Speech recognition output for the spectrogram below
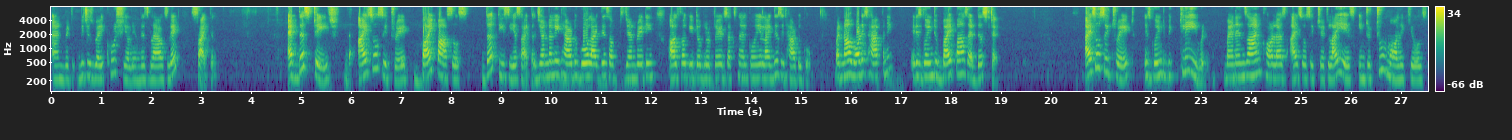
and which is very crucial in this glyoxylate cycle. At this stage, the isocitrate bypasses the TCA cycle. Generally, it have to go like this of generating alpha ketoglutarate, succinyl-CoA like this, it have to go. But now what is happening? It is going to bypass at this step. Isocitrate is going to be cleaved by an enzyme called as isocitrate lyase into two molecules.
